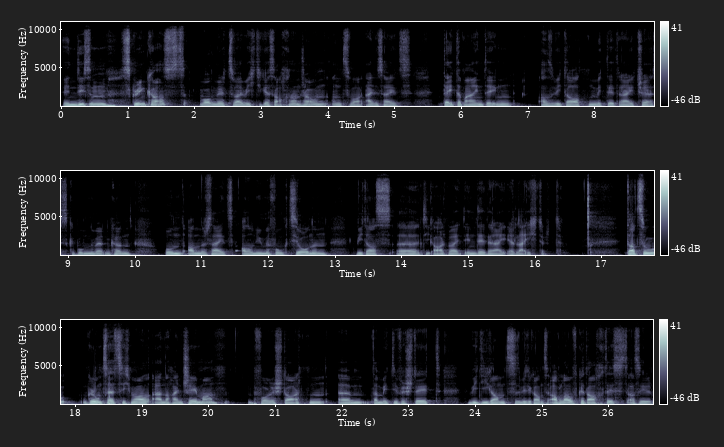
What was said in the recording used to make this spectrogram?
In diesem Screencast wollen wir zwei wichtige Sachen anschauen, und zwar einerseits Data Binding, also wie Daten mit D3.js gebunden werden können, und andererseits anonyme Funktionen, wie das äh, die Arbeit in D3 erleichtert. Dazu grundsätzlich mal noch ein Schema, bevor wir starten, ähm, damit ihr versteht, wie, ganze, wie der ganze Ablauf gedacht ist. Also ihr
